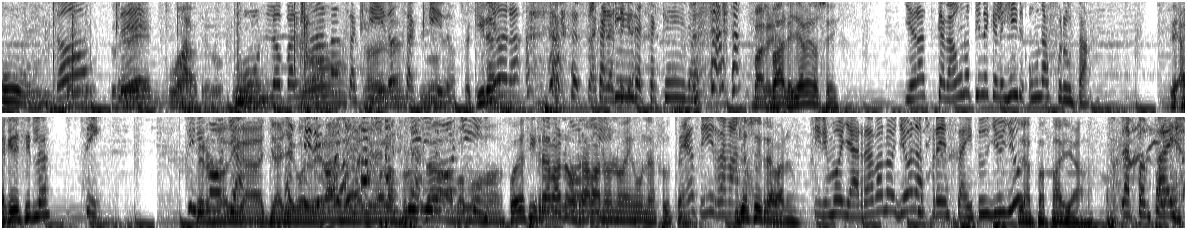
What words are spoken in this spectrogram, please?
un, dos, tres, cuatro. Muslo, palmada, chasquido, chasquido. Shakira. Y ahora, Shakira, Shakira. Vale. Vale, ya me lo sé. Y ahora cada uno tiene que elegir una fruta. ¿De- ¿Hay que decirla? Sí. Pero no Chirimoya. diga, ya llegó el verano, ya llegó la fruta, vamos a... ¿Puedo decir rábano o rábano no es una fruta? Venga, sí, rábano. Yo soy rábano. Chirimoya, rábano, yo la fresa. ¿Y tú, Yuyu? La papaya. La papaya.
